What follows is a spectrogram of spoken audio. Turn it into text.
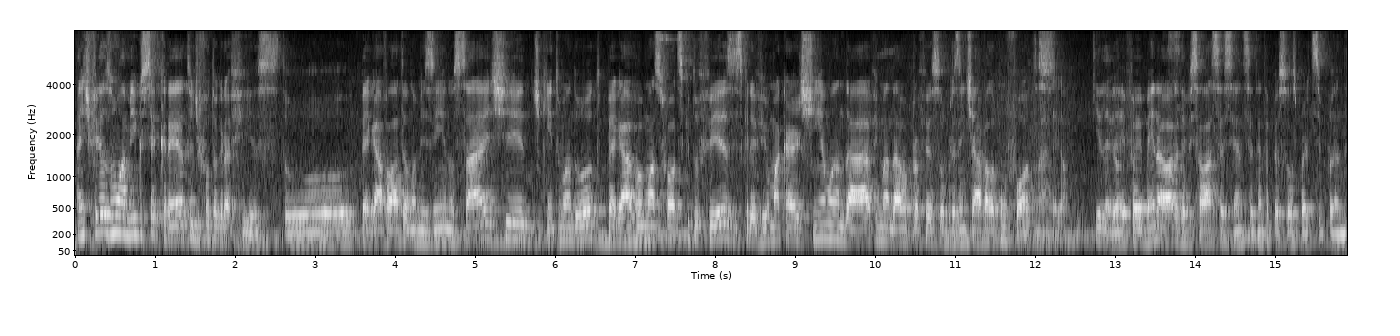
A gente fez um amigo secreto de fotografias. Tu pegava lá teu nomezinho no site, de quem tu mandou, tu pegava umas fotos que tu fez, escrevia uma cartinha, mandava e mandava pro professor, presenteava ela com fotos. Ah, legal. Que E legal. daí foi bem da hora, teve, sei lá, 60, 70 pessoas participando.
